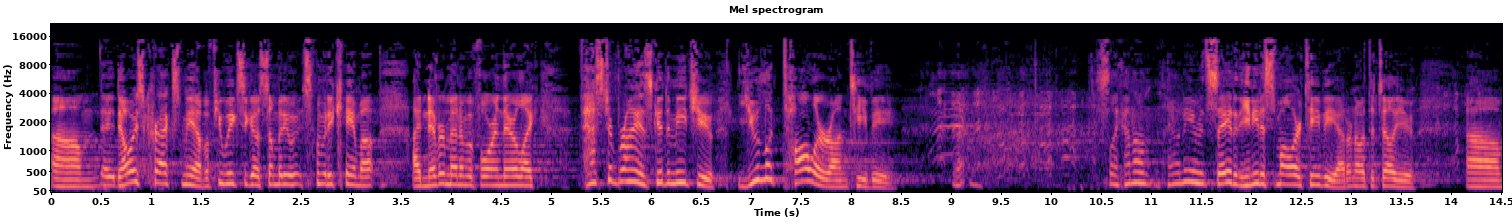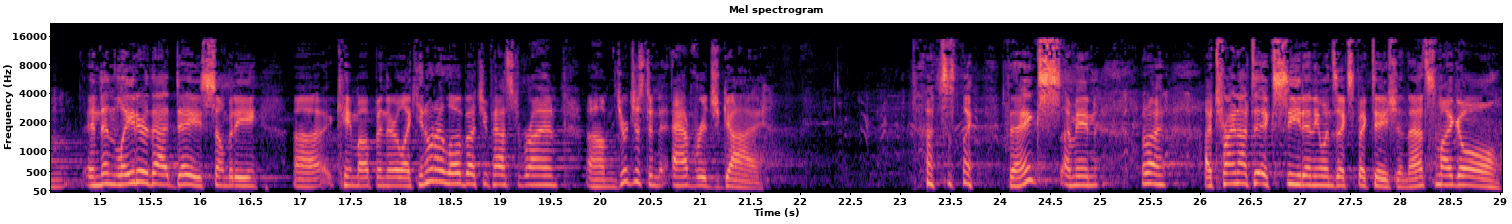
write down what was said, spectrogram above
Um, it always cracks me up. A few weeks ago, somebody, somebody came up. I'd never met him before, and they're like, Pastor Brian, it's good to meet you. You look taller on TV. It's like, I don't, I don't even say it. You need a smaller TV. I don't know what to tell you. Um, and then later that day, somebody uh, came up and they're like, you know what I love about you, Pastor Brian? Um, you're just an average guy. I was like, thanks. I mean, I, I try not to exceed anyone's expectation. That's my goal.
